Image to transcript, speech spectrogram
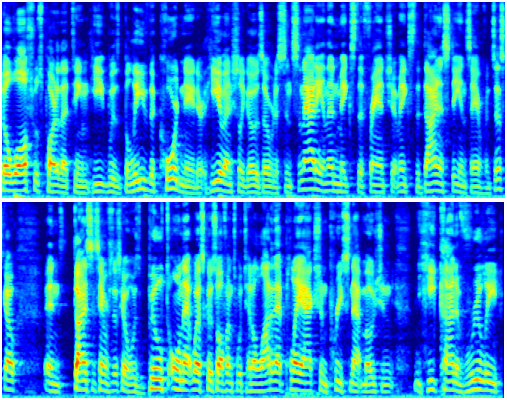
Bill Walsh was part of that team. He was believed the coordinator. He eventually goes over to Cincinnati and then makes the franchise, makes the dynasty in San Francisco. And Dynasty San Francisco was built on that West Coast offense, which had a lot of that play action, pre snap motion. He kind of really,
